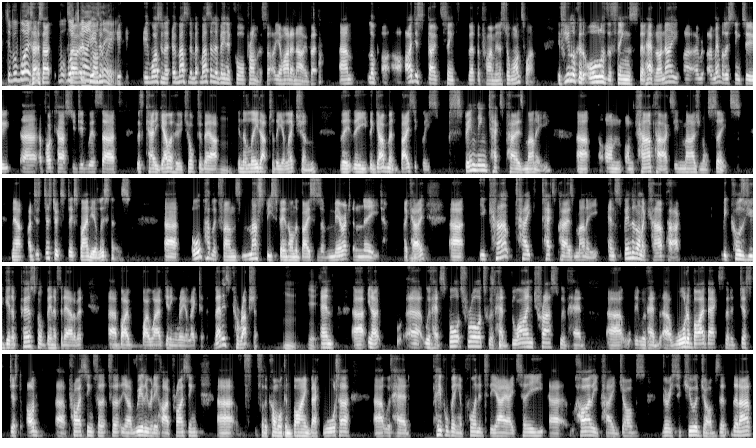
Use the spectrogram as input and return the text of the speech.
So, but what? So, so what's so going on there? It, it wasn't. A, it mustn't have. Mustn't have been a core promise. Uh, You know, I don't know, but um, look, I, I just don't think that the prime minister wants one. If you look at all of the things that happened, I know. I, I remember listening to uh, a podcast you did with uh, with Katie Geller, who talked about Hmm. in the lead up to the election, the the the government basically spending taxpayers' money uh, on on car parks in marginal seats. Now, I just just to, ex- to explain to your listeners, uh, all public funds must be spent on the basis of merit and need. Okay, uh, you can't take taxpayers' money and spend it on a car park because you get a personal benefit out of it uh, by by way of getting re-elected. That is corruption. Mm, yes. And uh, you know, uh, we've had sports rorts, we've had blind trusts, we've had uh, we've had uh, water buybacks that are just just odd uh, pricing for, for you know really really high pricing uh, f- for the Commonwealth in buying back water. Uh, we've had people being appointed to the AAT, uh, highly paid jobs, very secure jobs that that aren't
